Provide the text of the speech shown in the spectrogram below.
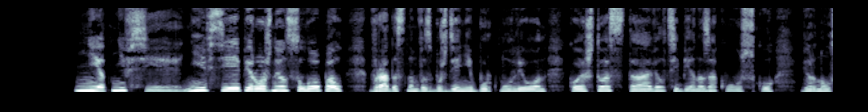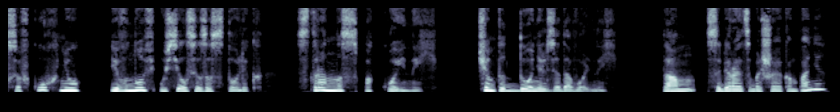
«Нет, не все, не все пирожные он слопал», — в радостном возбуждении буркнул Леон. «Кое-что оставил тебе на закуску». Вернулся в кухню и вновь уселся за столик. Странно спокойный, чем-то до нельзя довольный. Там собирается большая компания?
